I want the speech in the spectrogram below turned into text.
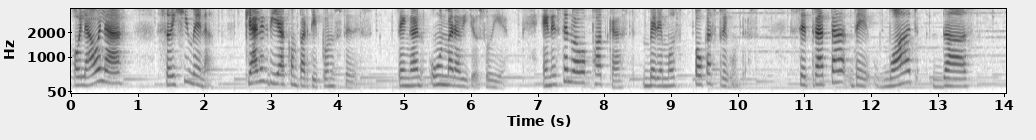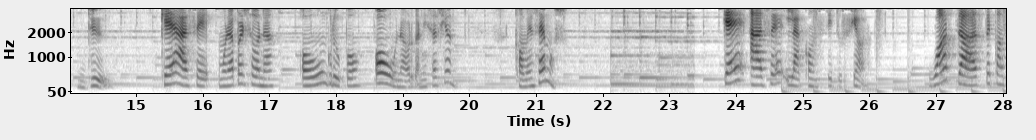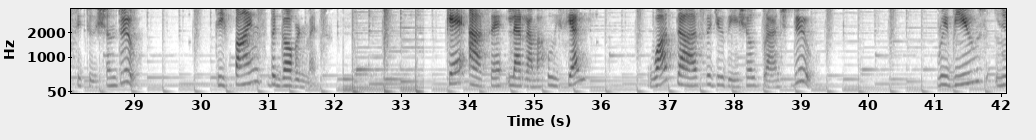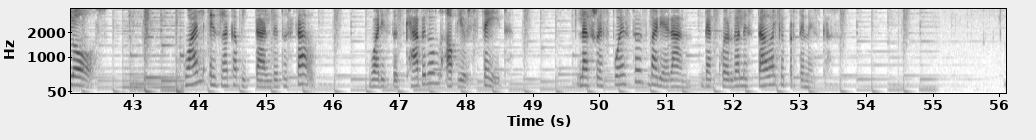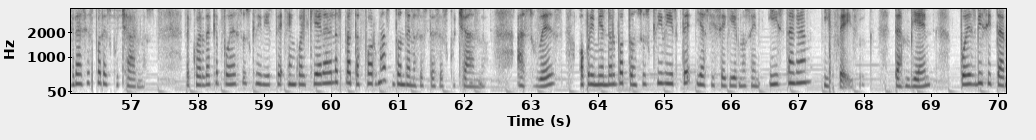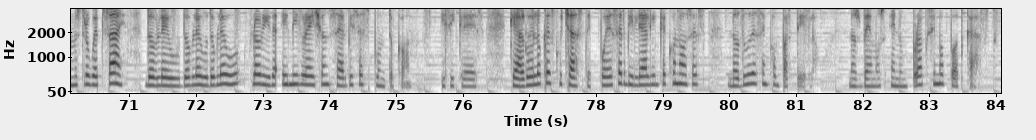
Hola, hola, soy Jimena. Qué alegría compartir con ustedes. Tengan un maravilloso día. En este nuevo podcast veremos pocas preguntas. Se trata de What does do? ¿Qué hace una persona o un grupo o una organización? Comencemos. ¿Qué hace la Constitución? What does the Constitution do? Defines the government. ¿Qué hace la rama judicial? What does the judicial branch do? Reviews laws. ¿Cuál es la capital de tu estado? What is the capital of your state? Las respuestas variarán de acuerdo al estado al que pertenezcas. Gracias por escucharnos. Recuerda que puedes suscribirte en cualquiera de las plataformas donde nos estés escuchando. A su vez, oprimiendo el botón suscribirte y así seguirnos en Instagram y Facebook. También puedes visitar nuestro website www.floridaimmigrationservices.com. Y si crees que algo de lo que escuchaste puede servirle a alguien que conoces, no dudes en compartirlo. Nos vemos en un próximo podcast.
